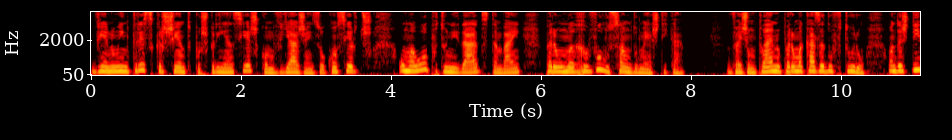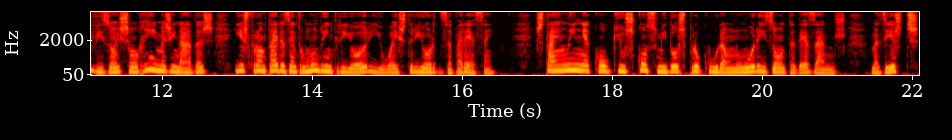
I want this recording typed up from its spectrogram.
vê no interesse crescente por experiências, como viagens ou concertos, uma oportunidade também para uma revolução doméstica. Veja um plano para uma casa do futuro, onde as divisões são reimaginadas e as fronteiras entre o mundo interior e o exterior desaparecem. Está em linha com o que os consumidores procuram num horizonte a 10 anos, mas estes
